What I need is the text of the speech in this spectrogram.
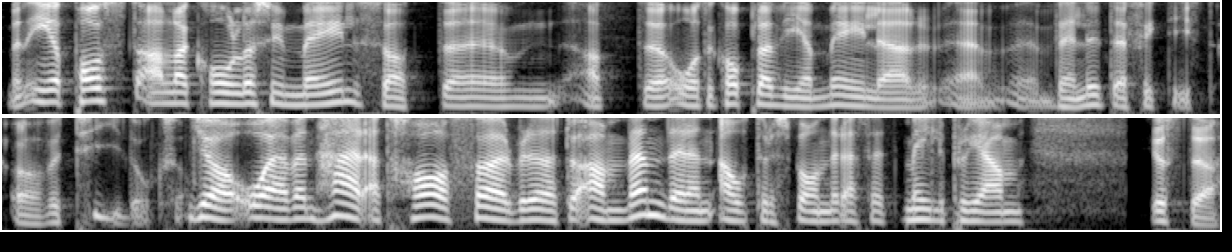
men e-post, alla kollar sin mail så att, eh, att återkoppla via mail är väldigt effektivt över tid också. Ja, och även här att ha förberett att du använder en autoresponder, alltså ett mailprogram. Just det,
